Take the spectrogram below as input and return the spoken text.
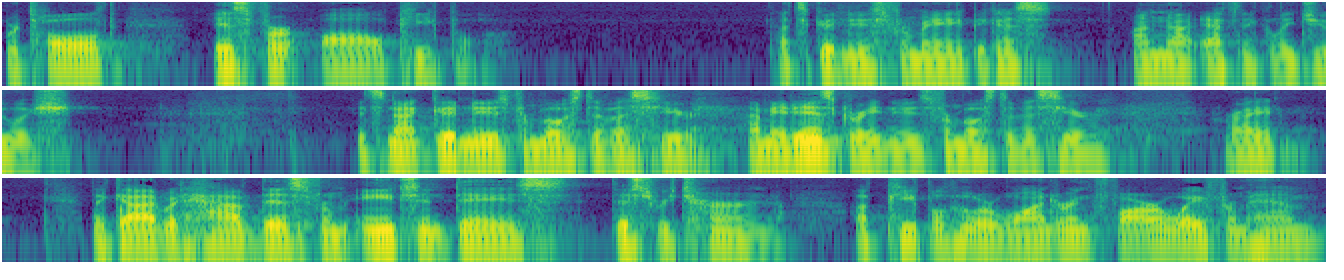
we're told, is for all people. That's good news for me because I'm not ethnically Jewish. It's not good news for most of us here. I mean, it is great news for most of us here, right? That God would have this from ancient days, this return of people who are wandering far away from Him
